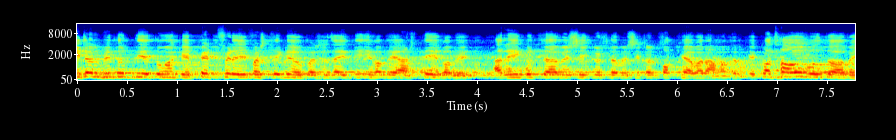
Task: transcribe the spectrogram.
এটার ভিতর দিয়ে তোমাকে পেট ফেড়ে এই পাশ থেকে ওই পাশে যাইতেই হবে, আসতেই হবে। আর এই করতে হবে, সেই করতে হবে, সেটার পক্ষে আবার আমাদেরকে কথাও বলতে হবে,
